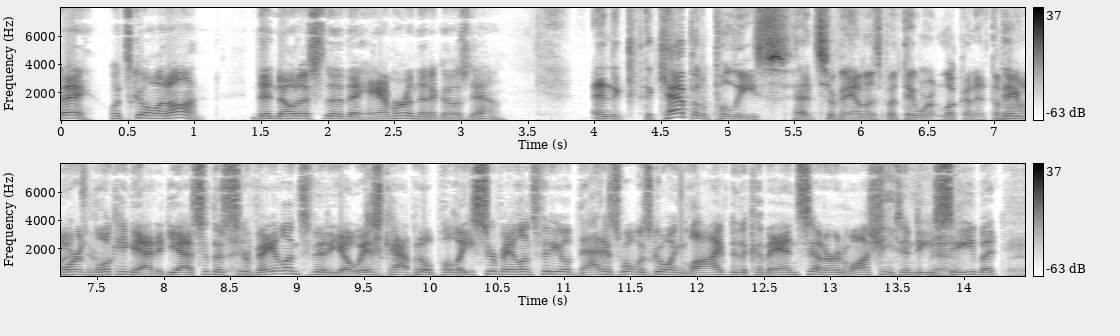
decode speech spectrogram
"Hey, what's going on?" Then notice the the hammer, and then it goes down. And the, the Capitol Police had surveillance, but they weren't looking at the they monitor. weren't looking at it. Yeah, so the surveillance video is Capitol Police surveillance video. That is what was going live to the command center in Washington D.C. Yeah, But yeah.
